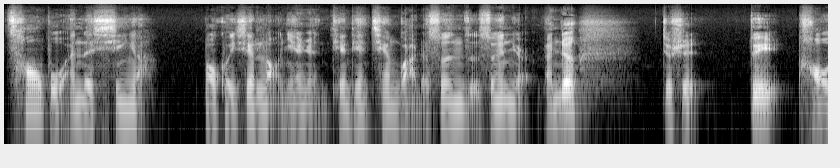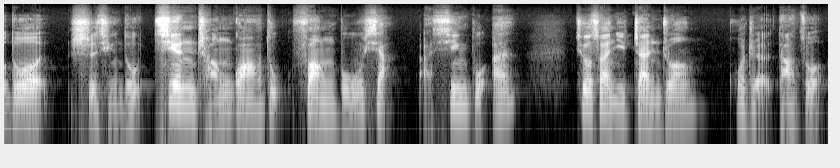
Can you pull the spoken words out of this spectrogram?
操不完的心呀！包括一些老年人，天天牵挂着孙子孙女，反正就是对好多事情都牵肠挂肚，放不下啊，心不安。就算你站桩或者打坐，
